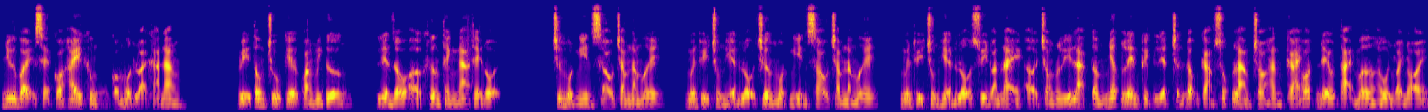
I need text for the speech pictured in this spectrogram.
như vậy sẽ có hay không có một loại khả năng. Vị tông chủ kia quang minh tướng, liền giấu ở khương thanh nga thể nội. Chương một nghìn sáu trăm năm mươi, nguyên thủy chủng hiện lộ chương một nghìn sáu trăm năm mươi, nguyên thủy chủng hiện lộ suy đoán này ở trong lý lạc tâm nhấc lên kịch liệt chấn động cảm xúc làm cho hắn cái hót đều tại mơ hồ nhói nhói,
